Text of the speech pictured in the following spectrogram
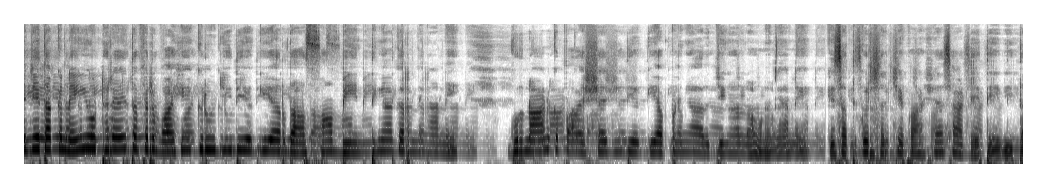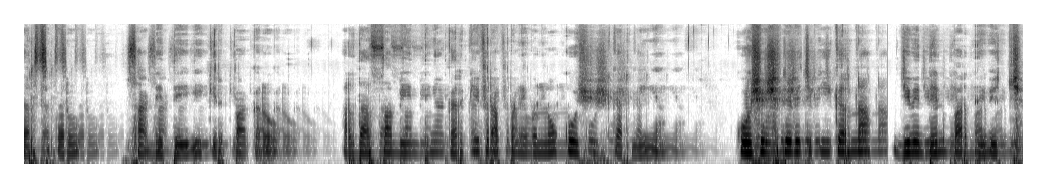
ਅਜੇ ਤੱਕ ਨਹੀਂ ਉੱਠ ਰਹੇ ਤਾਂ ਫਿਰ ਵਾਹਿਗੁਰੂ ਜੀ ਦੇ ਅੱਗੇ ਅਰਦਾਸਾਂ ਬੇਨਤੀਆਂ ਕਰਨੀਆਂ ਨੇ। ਗੁਰੂ ਨਾਨਕ ਪਾਤਸ਼ਾਹ ਜੀ ਦੇ ਅੱਗੇ ਆਪਣੀਆਂ ਅਰਜ਼ੀਆਂ ਲਾਉਣੀਆਂ ਨੇ ਕਿ ਸਤਿਗੁਰ ਸੱਚੇ ਪਾਤਸ਼ਾਹ ਸਾਡੇ ਤੇ ਵੀ ਤਰਸ ਕਰੋ ਸਾਡੇ ਤੇ ਵੀ ਕਿਰਪਾ ਕਰੋ ਅਰਦਾਸਾਂ ਬੇਨਤੀਆਂ ਕਰਕੇ ਫਿਰ ਆਪਣੇ ਵੱਲੋਂ ਕੋਸ਼ਿਸ਼ ਕਰਨੀ ਆ ਕੋਸ਼ਿਸ਼ ਦੇ ਵਿੱਚ ਕੀ ਕਰਨਾ? ਜਿਵੇਂ ਦਿਨ ਭਰ ਦੇ ਵਿੱਚ,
